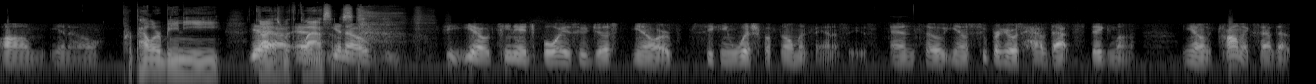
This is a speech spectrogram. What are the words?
um, you know, propeller beanie yeah, guys with glasses. And, you know, t- you know, teenage boys who just you know are seeking wish fulfillment fantasies, and so you know, superheroes have that stigma. You know, comics have that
